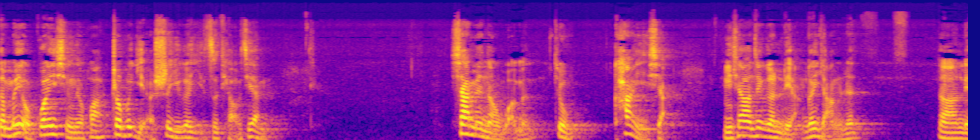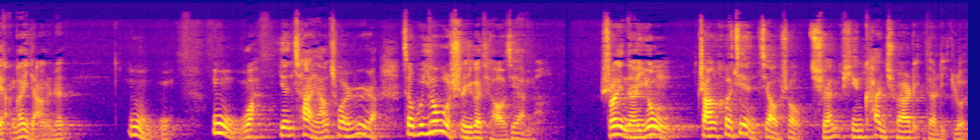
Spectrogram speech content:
那没有官星的话，这不也是一个已知条件吗？下面呢，我们就看一下，你像这个两个阳刃，啊，两个阳刃，戊午，戊午啊，阴差阳错日啊，这不又是一个条件吗？所以呢，用张鹤建教授全凭看圈里的理论，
